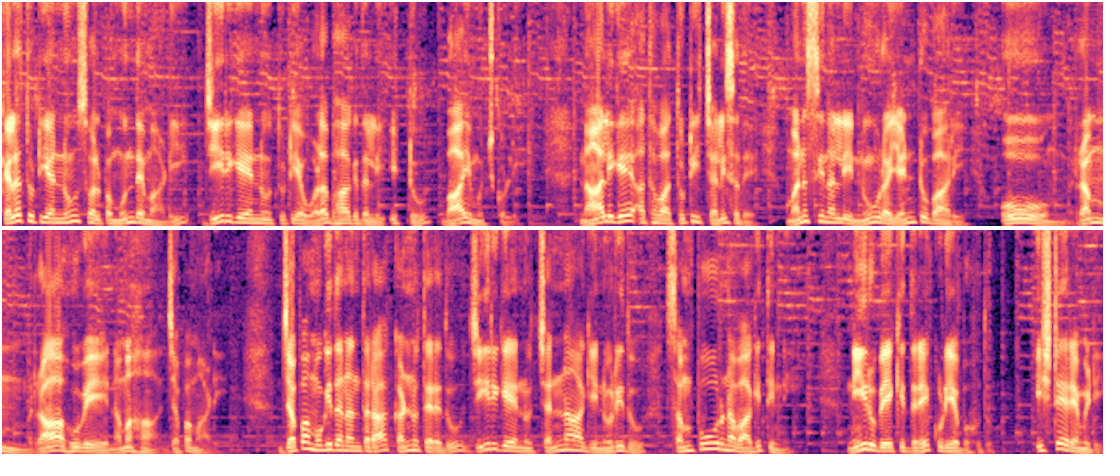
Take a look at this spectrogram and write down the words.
ಕೆಲ ತುಟಿಯನ್ನು ಸ್ವಲ್ಪ ಮುಂದೆ ಮಾಡಿ, ಜೀರಿಗೆಯನ್ನು ತುಟಿಯ ಒಳಭಾಗದಲ್ಲಿ ಇಟ್ಟು ಬಾಯಿ ಮುಚ್ಚಿಕೊಳ್ಳಿ ನಾಲಿಗೆ ಅಥವಾ ತುಟಿ ಚಲಿಸದೆ ಮನಸ್ಸಿನಲ್ಲಿ ನೂರ ಎಂಟು ಬಾರಿ ಓಂ ರಂ ರಾಹುವೇ ನಮಃ ಜಪ ಮಾಡಿ. ಜಪ ಮುಗಿದ ನಂತರ ಕಣ್ಣು ತೆರೆದು ಜೀರಿಗೆಯನ್ನು ಚೆನ್ನಾಗಿ ನುರಿದು ಸಂಪೂರ್ಣವಾಗಿ ತಿನ್ನಿ. ನೀರು ಬೇಕಿದ್ದರೆ ಕುಡಿಯಬಹುದು. ಇಷ್ಟೇ ರೆಮಿಡಿ.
